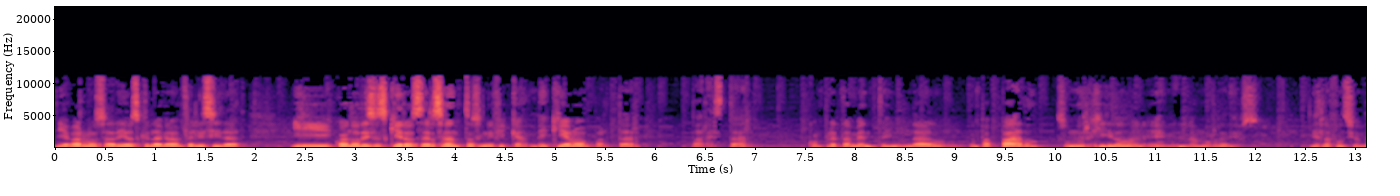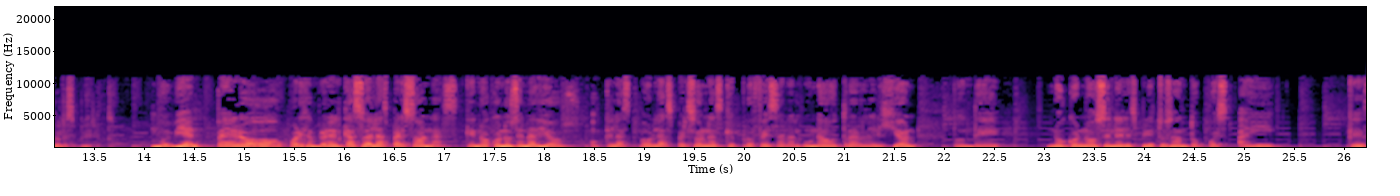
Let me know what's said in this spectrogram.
llevarlos a Dios, que es la gran felicidad. Y cuando dices quiero ser santo, significa me quiero apartar para estar completamente inundado, empapado, sumergido en, en el amor de Dios. Y es la función del Espíritu. Muy bien, pero por ejemplo, en el caso de las personas que no conocen a Dios o que las o las personas que profesan alguna otra religión donde no conocen el Espíritu Santo, pues ahí, ¿qué,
